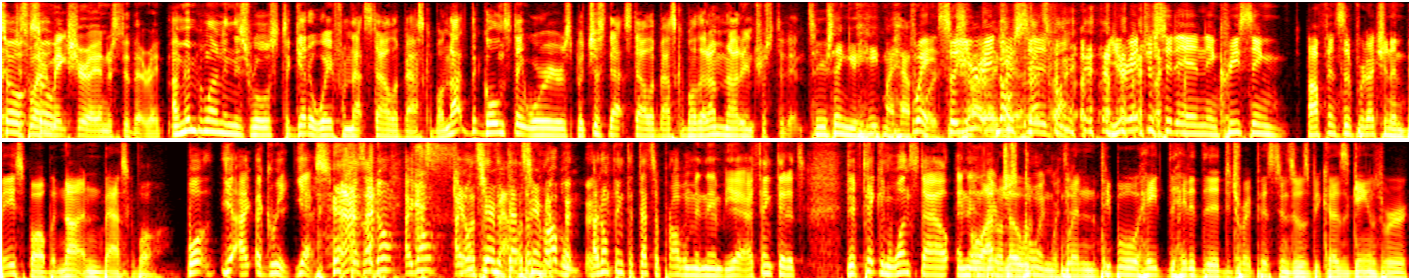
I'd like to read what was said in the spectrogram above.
So, Just wanted so to make sure I understood that right. I'm implementing these rules to get away from that style of basketball, not the Golden State Warriors, but just that style of basketball that I'm not interested in. So you're saying you hate my half Wait, court so you're right? No, that's fine. you're interested in increasing offensive production in baseball, but not in basketball. Well, yeah, I agree. Yes, because I don't, I don't, I don't let's hear think 'em that that's Let's a hear 'em out. problem. I don't think that that's a problem in the NBA. I think that it's they've taken one style and then Oh, I they're don't just know. going When, with it. when people hate hated the Detroit Pistons, it was because games were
